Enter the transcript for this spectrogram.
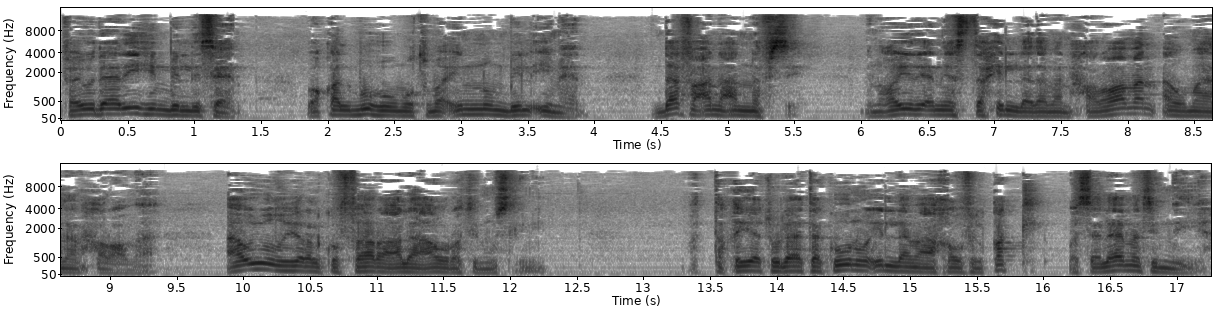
فيداريهم باللسان وقلبه مطمئن بالإيمان دفعا عن نفسه من غير أن يستحل دما حراما أو مالا حراما أو يظهر الكفار على عورة المسلمين. والتقية لا تكون إلا مع خوف القتل وسلامة النية.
